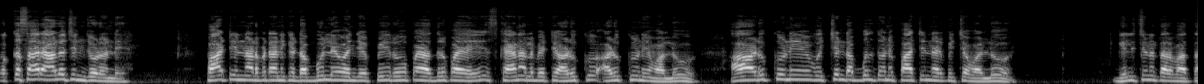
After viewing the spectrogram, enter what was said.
ఒక్కసారి ఆలోచించి చూడండి. పార్టీని నడపడానికి డబ్బులు లేవని చెప్పి రూపాయి అర్ధ రూపాయి స్కానర్లు పెట్టి అడుక్కు అడుక్కునే వాళ్ళు ఆ అడుక్కుని వచ్చిన డబ్బులతోనే పార్టీని నడిపించేవాళ్ళు. గెలిచిన తర్వాత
